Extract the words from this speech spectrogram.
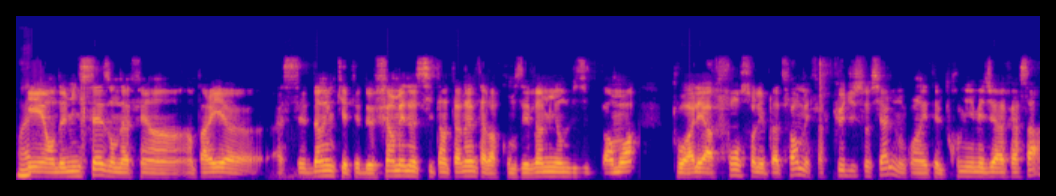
Ouais. Et en 2016, on a fait un, un pari euh, assez dingue qui était de fermer notre site internet alors qu'on faisait 20 millions de visites par mois pour aller à fond sur les plateformes et faire que du social. Donc on a été le premier média à faire ça.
